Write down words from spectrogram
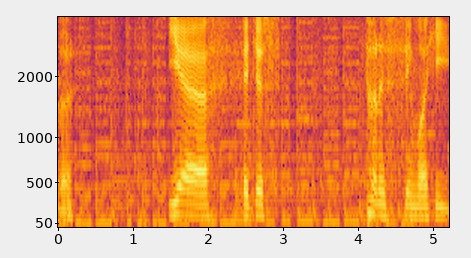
Uh, yeah, it just kind of seemed like he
